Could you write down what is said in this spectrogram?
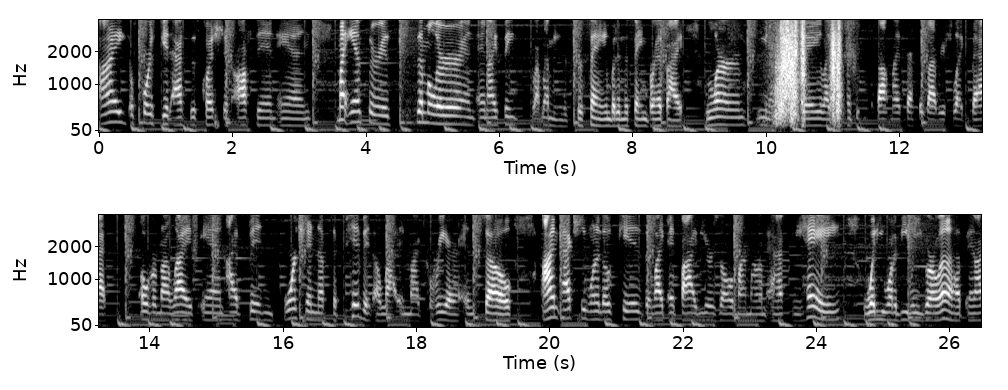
I of course get asked this question often and my answer is similar and, and I think I mean it's the same, but in the same breath I learn, you know, every day like different things about myself as I reflect back over my life. And I've been fortunate enough to pivot a lot in my career. And so I'm actually one of those kids that like at five years old my mom asked me, Hey, what do you want to be when you grow up? And I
